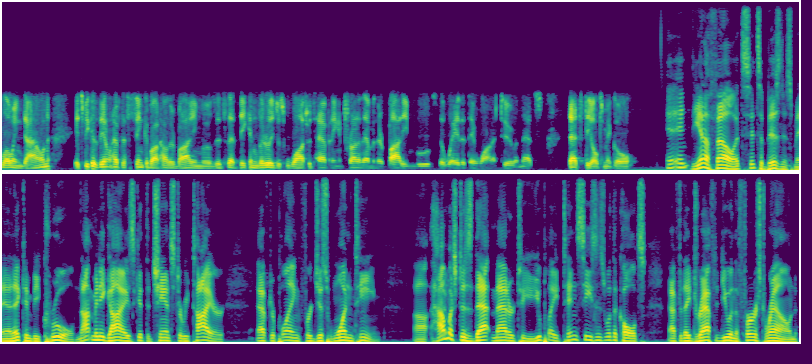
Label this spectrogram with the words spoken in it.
slowing down it's because they don't have to think about how their body moves. It's that they can literally just watch what's happening in front of them and their body moves the way that they want it to. And that's that's the ultimate goal. And the NFL, it's it's a business, man. It can be cruel. Not many guys get the chance to retire after playing for just one team. Uh, how yep. much does that matter to you? You played ten seasons with the Colts after they drafted you in the first round.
